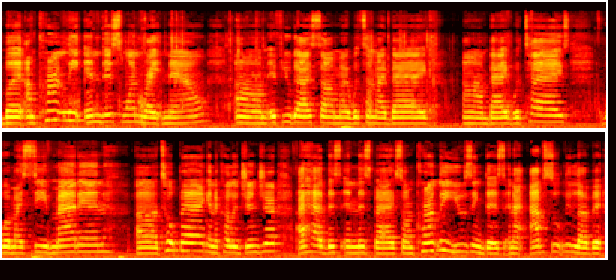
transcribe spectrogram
But I'm currently in this one right now. Um, if you guys saw my what's in my bag um, bag with tags with my Steve Madden uh, tote bag in the color ginger. I had this in this bag. So I'm currently using this and I absolutely love it.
